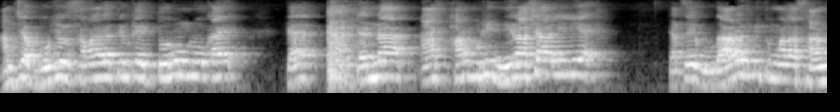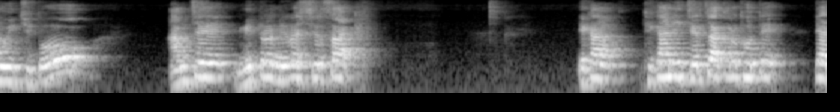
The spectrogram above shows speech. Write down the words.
आमच्या बहुजन समाजातील काही तरुण लोक आहेत. त्या त्यांना आज फार मोठी निराशा आलेली आहे. त्याचं एक उदाहरण मी तुम्हाला सांगू इच्छितो. आमचे मित्र नीरज शिरसाट एका ठिकाणी चर्चा करत होते. त्या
